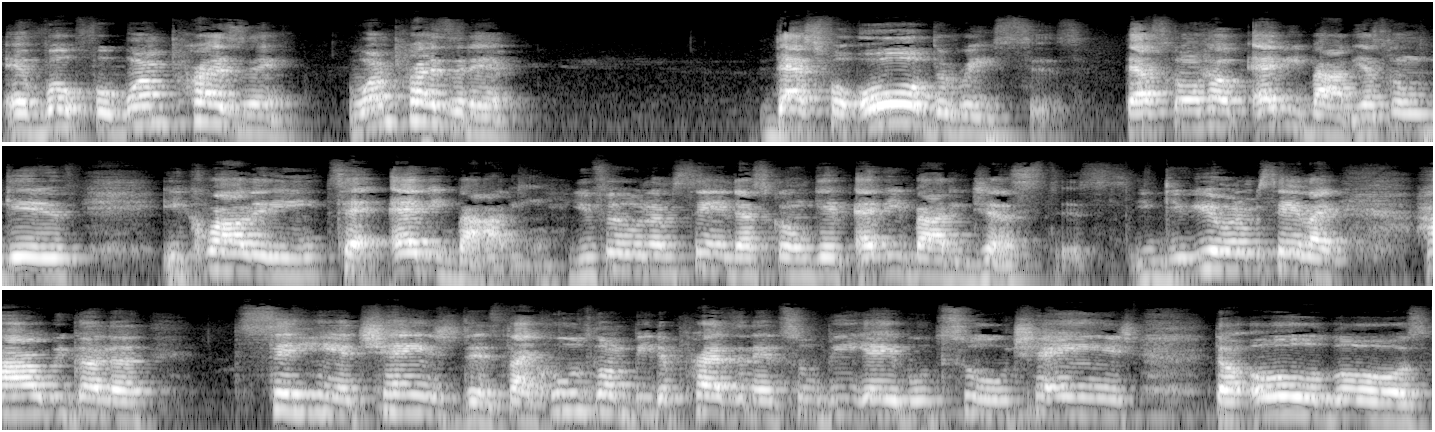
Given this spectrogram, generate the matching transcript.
and vote for one president one president that's for all the races. That's gonna help everybody. That's gonna give equality to everybody. You feel what I'm saying? That's gonna give everybody justice. You you know what I'm saying? Like, how are we gonna sit here and change this? Like, who's gonna be the president to be able to change the old laws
